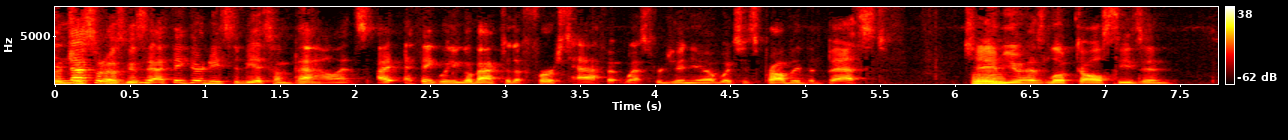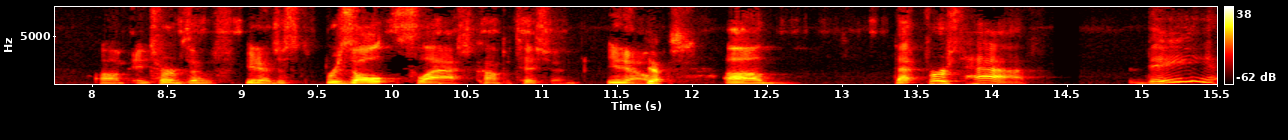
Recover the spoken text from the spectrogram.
and that's what I was going to say. I think there needs to be some balance. I, I think when you go back to the first half at West Virginia, which is probably the best JMU has looked all season um, in terms of you know just results slash competition. You know, Yes, um, that first half, they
